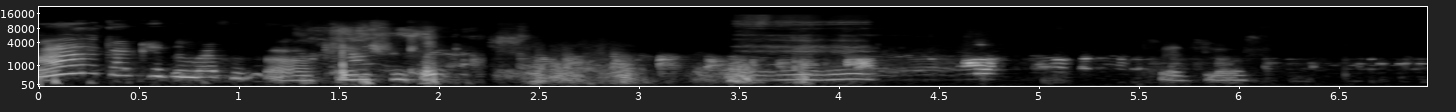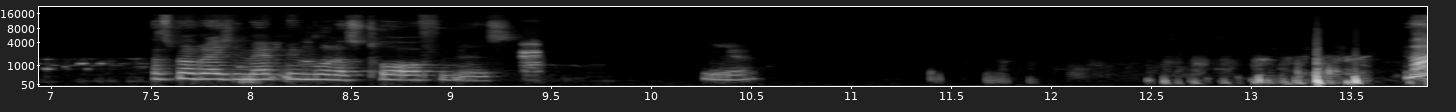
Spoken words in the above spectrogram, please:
Ah, gar keine Mappen. Ah, okay, ich bin tot. Hey, hey, hey. Jetzt los? Lass mal gleich eine Map nehmen, wo das Tor offen ist. Ja. Nein!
